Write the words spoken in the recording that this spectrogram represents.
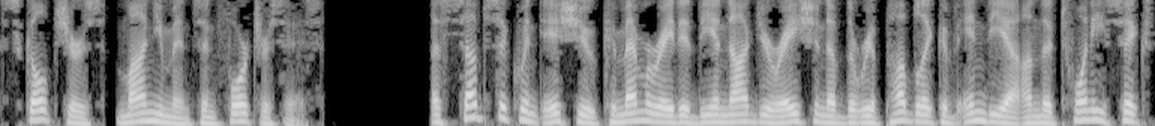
sculptures, monuments and fortresses. A subsequent issue commemorated the inauguration of the Republic of India on 26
